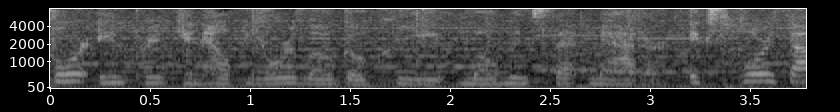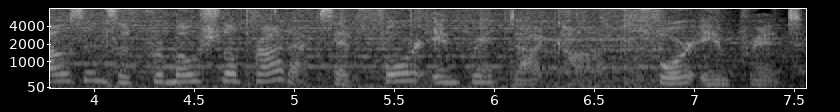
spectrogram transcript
4imprint can help your logo create moments that matter. Explore thousands of promotional products at 4imprint.com. 4imprint.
